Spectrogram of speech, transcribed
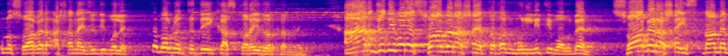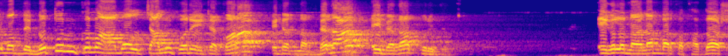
কোনো সোয়াবের আশা নাই যদি বলে। তো বলবেন তো এই কাজ করাই দরকার নাই। আর যদি বলে সবের আশায়, তখন মূলনীতি বলবেন সবের আশায় ইসলামের মধ্যে নতুন কোন আমল চালু করে এটা করা, এটার নাম বেদাত, এই বেদাত পরিত্যাজ্য। এগুলো নয় নাম্বার কথা, দশ।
